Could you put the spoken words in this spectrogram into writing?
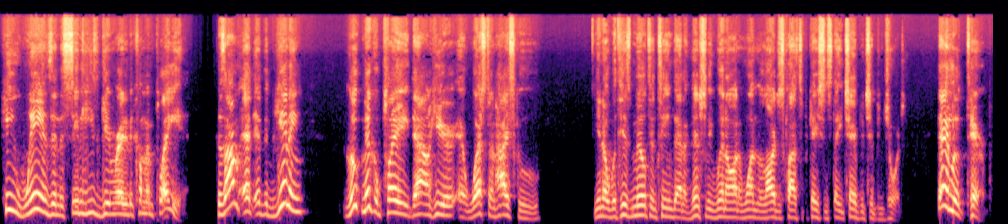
He wins in the city he's getting ready to come and play in. Because I'm at, at the beginning, Luke Nickel played down here at Western High School. you know, with his Milton team that eventually went on and won the largest classification state championship in Georgia. They looked terrible.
